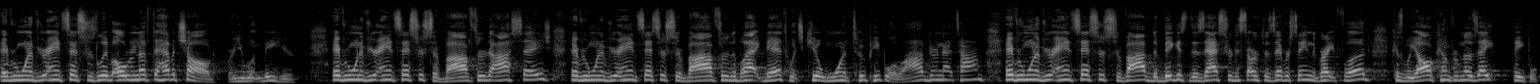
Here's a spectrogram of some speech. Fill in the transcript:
Every one of your ancestors lived old enough to have a child, or you wouldn't be here. Every one of your ancestors survived through the Ice Age. Every one of your ancestors survived through the Black Death, which killed one of two people alive during that time. Every one of your ancestors survived the biggest disaster this earth has ever seen, the Great Flood, because we all come from those eight people.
